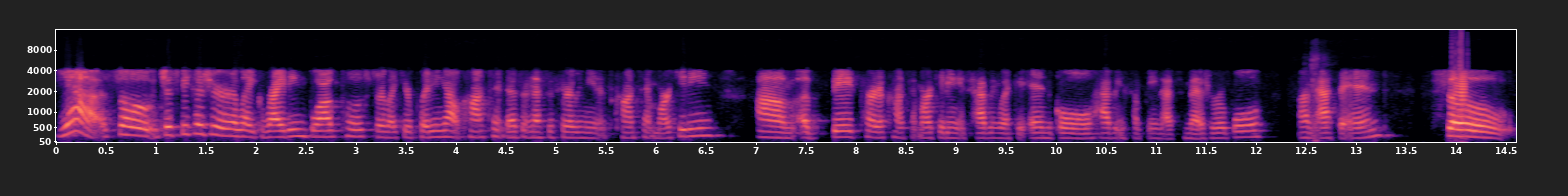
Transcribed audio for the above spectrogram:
Yeah. So just because you're like writing blog posts or like you're putting out content doesn't necessarily mean it's content marketing. Um, a big part of content marketing is having like an end goal, having something that's measurable um, at the end. So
